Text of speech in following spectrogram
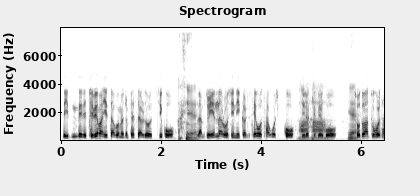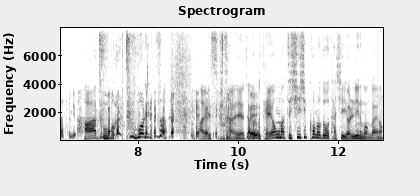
근데 근데 이제 집에만 있다 보면 좀 뱃살도 찌고 예. 그다음에 좀 옛날 옷이니까 새 옷 사고 싶고 이렇게. 되고 예. 저도 한 두 벌 샀습니다. 아, 두 벌, 두 벌이라서. 알겠습니다. 예. 자, 네. 그리고 대형마트 시식 코너도 다시 열리는 건가요?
